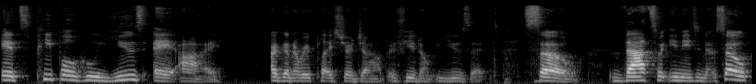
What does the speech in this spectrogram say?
It's people who use AI are gonna replace your job if you don't use it. So that's what you need to know. So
